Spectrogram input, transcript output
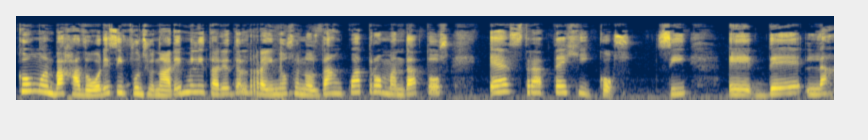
como embajadores y funcionarios militares del reino se nos dan cuatro mandatos estratégicos, ¿sí? Eh, de la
